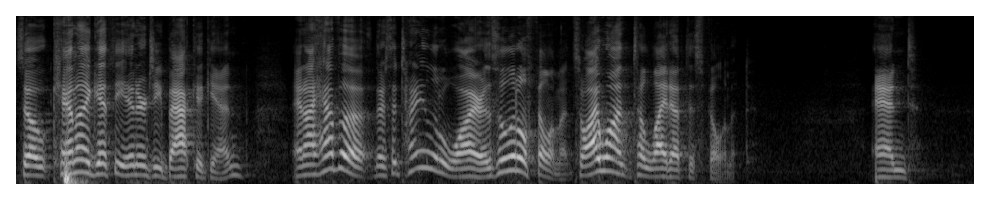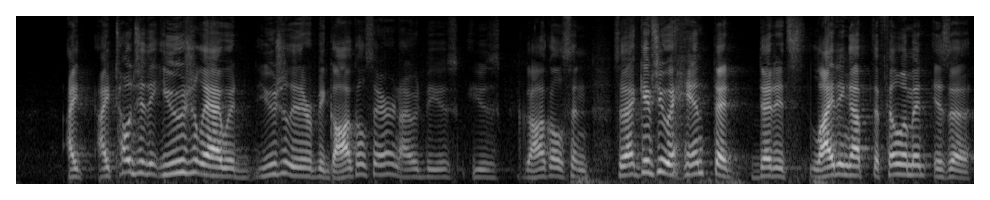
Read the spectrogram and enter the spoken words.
So can I get the energy back again? And I have a, there's a tiny little wire, there's a little filament. So I want to light up this filament. And I, I told you that usually I would, usually there would be goggles there and I would be use, use goggles. And so that gives you a hint that, that it's lighting up the filament is a,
